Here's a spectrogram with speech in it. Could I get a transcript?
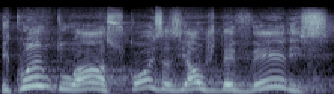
E quanto às coisas e aos deveres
